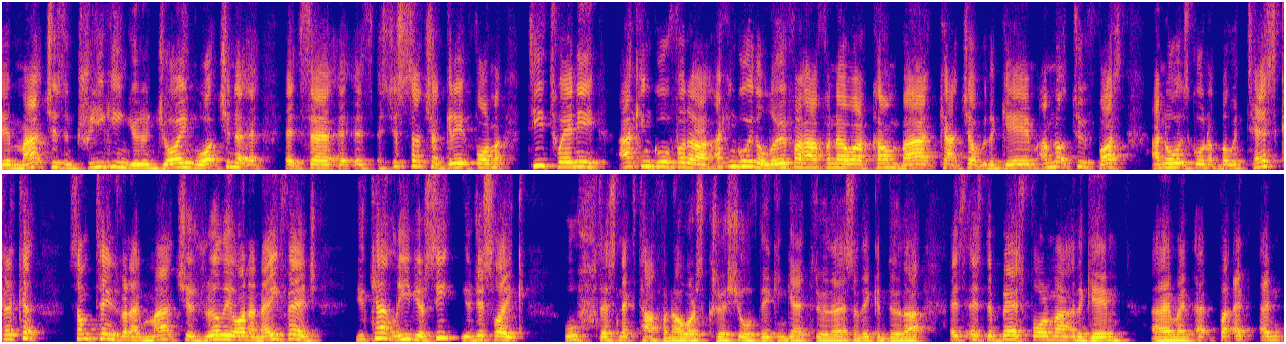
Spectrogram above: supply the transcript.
the match is intriguing you're enjoying watching it, It- it's uh, it's, it's just such a great format T20 I can go for a I can go to the loo for half an hour come back catch up with the game I'm not too fussed I know it's going up but with test cricket sometimes when a match is really on a knife edge you can't leave your seat you're just like oof, this next half an hour is crucial. If they can get through this or they can do that, it's, it's the best format of the game. Um, and uh, but and, and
